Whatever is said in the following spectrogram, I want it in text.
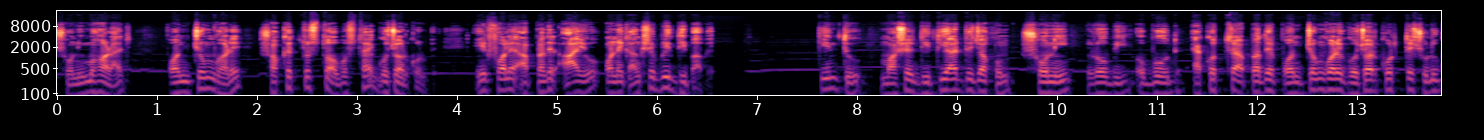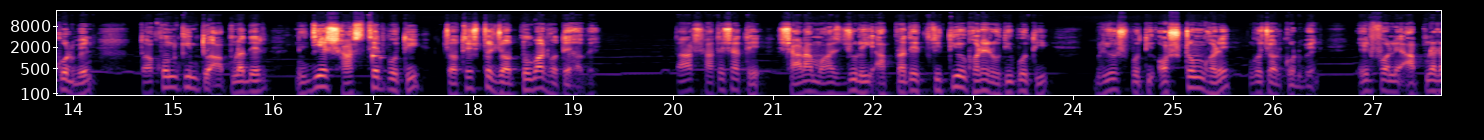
শনি মহারাজ পঞ্চম ঘরে সক্ষেত্রস্থ অবস্থায় গোচর করবে। এর ফলে আপনাদের আয়ও অনেকাংশে বৃদ্ধি পাবে। কিন্তু মাসের দ্বিতীয়ার্ধে যখন শনি, রবি ও বুধ একত্রে আপনাদের পঞ্চম ঘরে গোচর করতে শুরু করবেন, তখন কিন্তু আপনাদের নিজের স্বাস্থ্যের প্রতি যথেষ্ট যত্নবান হতে হবে। তার সাথে সাথে সারা মাস জুড়েই আপনাদের তৃতীয় ঘরের অধিপতি বৃহস্পতি অষ্টম ঘরে গোচর করবেন। এর ফলে আপনার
